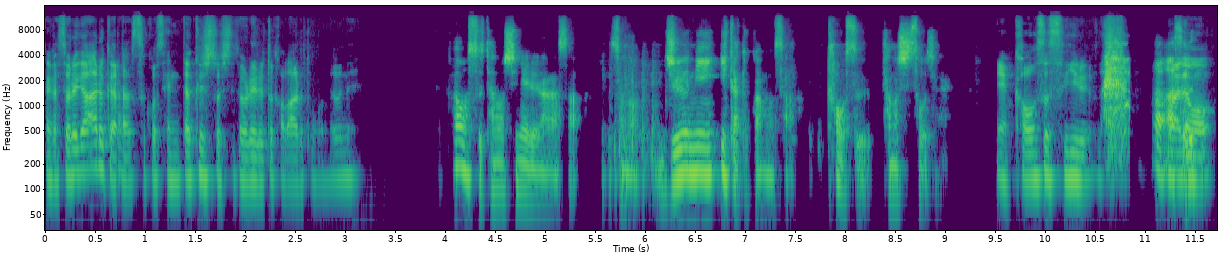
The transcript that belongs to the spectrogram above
なんかそれがあるからそこ選択肢として取れるとかはあると思うんだよね。カオス楽しめるならさ、その10人以下とかもさ、カオス楽しそうじゃない？いや、カオスすぎるよ ね。あまあでも、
